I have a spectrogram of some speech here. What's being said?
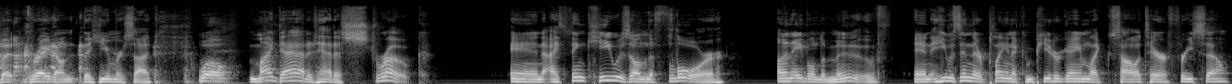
but great on the humor side. Well, my dad had had a stroke, and I think he was on the floor, unable to move, and he was in there playing a computer game like solitaire or free cell,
